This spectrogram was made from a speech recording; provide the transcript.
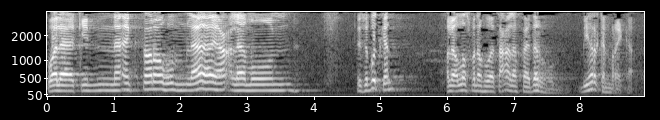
walakin aktharahum la ya'lamun disebutkan oleh Allah Subhanahu wa taala fadharhum biarkan mereka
